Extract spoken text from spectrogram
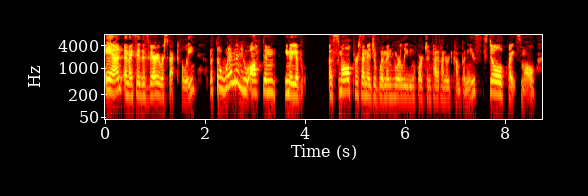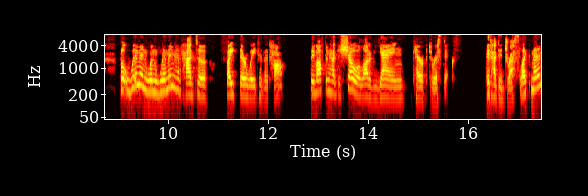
And, and I say this very respectfully, but the women who often, you know, you have a small percentage of women who are leading Fortune 500 companies, still quite small. But women, when women have had to fight their way to the top, they've often had to show a lot of yang characteristics. They've had to dress like men.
